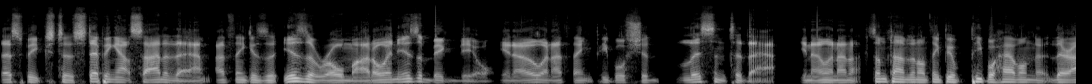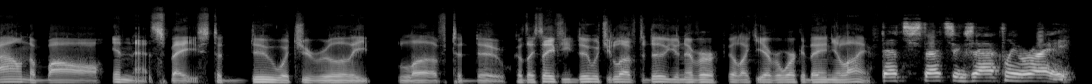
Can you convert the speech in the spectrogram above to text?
that speaks to stepping outside of that, I think is a is a role model and is a big deal, you know, and I think people should listen to that. You know, and I don't, sometimes I don't think people people have on the, their eye on the ball in that space to do what you really love to do. Because they say if you do what you love to do, you never feel like you ever work a day in your life. that's that's exactly right.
